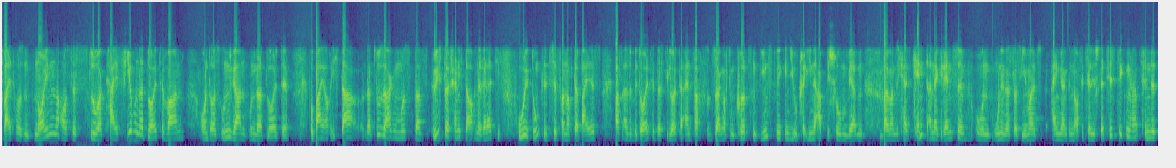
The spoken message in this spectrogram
2009 aus der Slowakei 400 Leute waren und aus Ungarn 100 Leute. Wobei auch ich da dazu sagen muss, dass höchstwahrscheinlich da auch eine relativ hohe Dunkelziffer noch dabei ist, was also bedeutet, dass die Leute einfach sozusagen auf dem kurzen Dienstweg in die Ukraine abgeschoben werden, weil man sich halt kennt an der Grenze und ohne dass das jemals Eingang in offizielle Statistiken findet.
